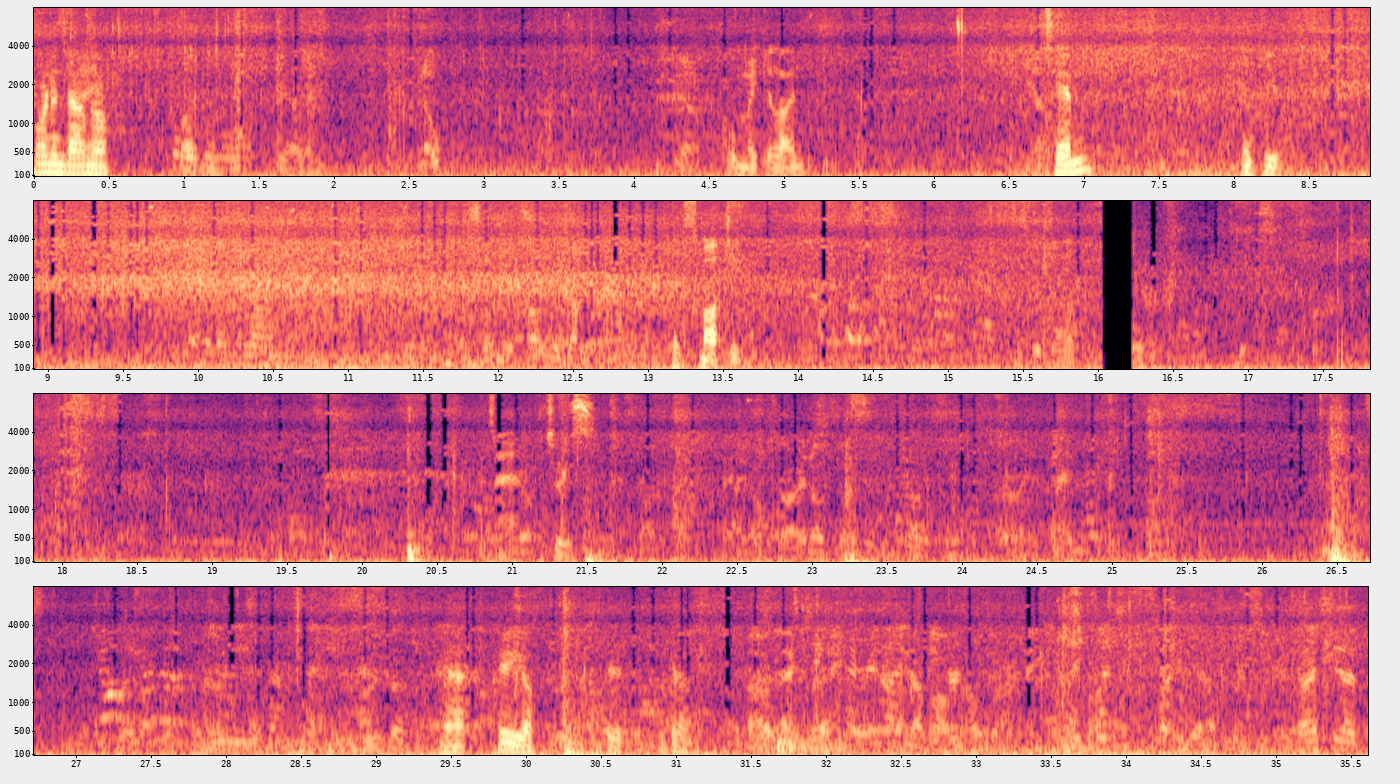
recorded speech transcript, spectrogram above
One and down though. We'll make a line. Tim. Thank you. Thanks, Martin. Cheers. Matt. Here you go. Here, pick it up. Can I see that?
